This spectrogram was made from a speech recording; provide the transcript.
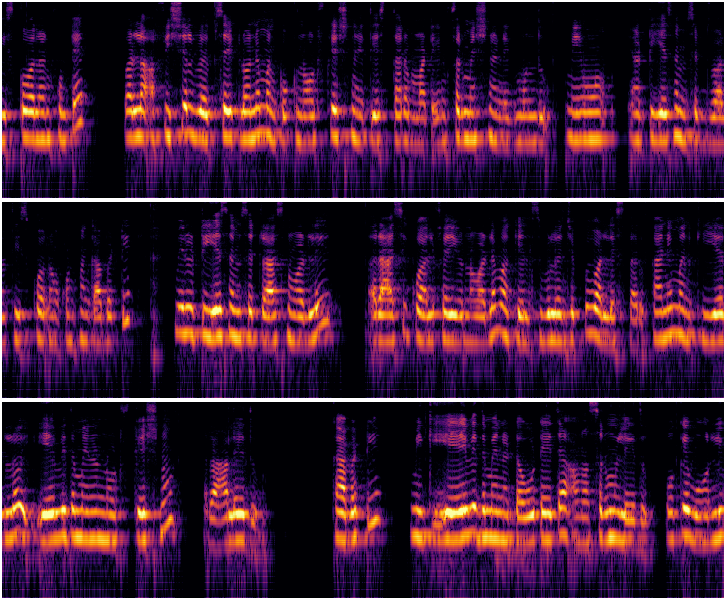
తీసుకోవాలనుకుంటే వాళ్ళ అఫీషియల్ వెబ్సైట్లోనే మనకు ఒక నోటిఫికేషన్ అయితే ఇస్తారన్నమాట. ఇన్ఫర్మేషన్ అనేది ముందు మేము టీఎస్ఎంసెట్ ద్వారా తీసుకోవాలనుకుంటున్నాం కాబట్టి మీరు టీఎస్ఎంసెట్ రాసిన వాళ్ళే రాసి క్వాలిఫై ఉన్న వాళ్ళే మాకు ఎలిజిబుల్ అని చెప్పి వాళ్ళు ఇస్తారు. కానీ మనకి ఇయర్లో ఏ విధమైన నోటిఫికేషన్ రాలేదు. కాబట్టి మీకు ఏ విధమైన డౌట్ అయితే అవసరం లేదు. ఓకే ఓన్లీ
